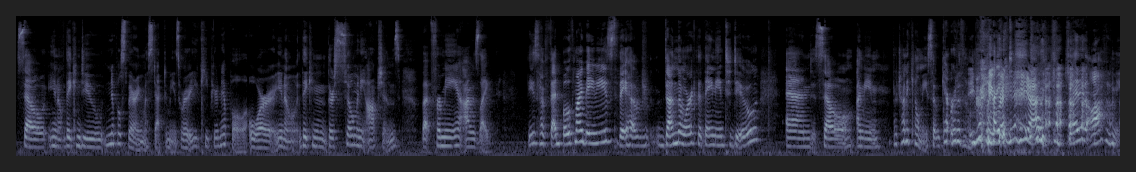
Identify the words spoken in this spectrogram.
So, you know, they can do nipple sparing mastectomies where you keep your nipple, or, you know, they can, there's so many options. But for me, I was like, these have fed both my babies. They have done the work that they need to do. And so, I mean, they're trying to kill me, so get rid of them. Right, right. Yeah. get it off of me.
